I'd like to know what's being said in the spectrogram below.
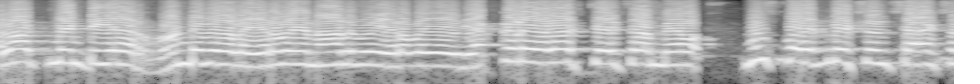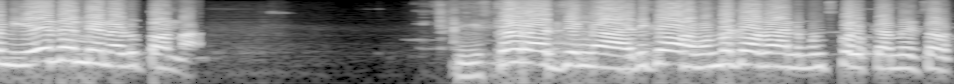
allotment year రెండు వేల ఇరవై నాలుగు ఇరవై ఐదు ఎక్కడ అలాట్ చేశాం మేము? మున్సిపల్ అడ్మినిస్ట్రేషన్ శాంక్షన్ ఏదని నేను అడుగుతున్నా. ఇష్టారాజ్యంగా అధికారం ఉంది కదా అని మున్సిపల్ కమిషనర్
